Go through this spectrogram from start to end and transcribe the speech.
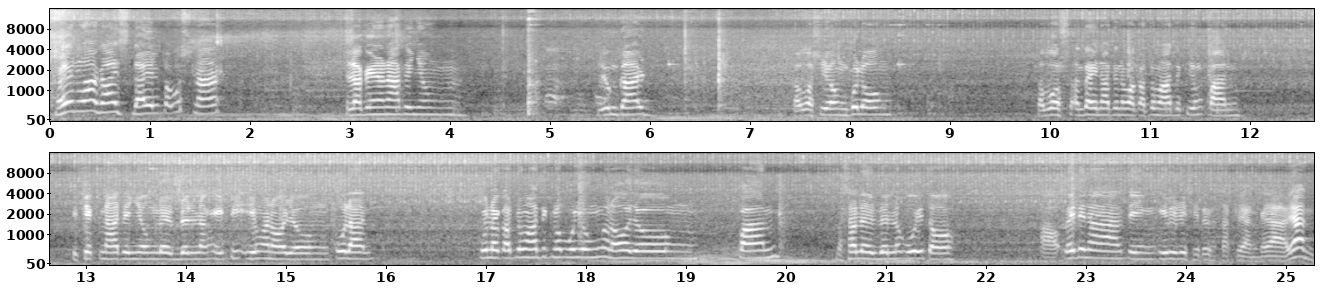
Ngayon mga guys, dahil tapos na, ilagay na natin yung yung guard, tapos yung gulong, tapos antayin natin na mag-automatic yung pan, i-check natin yung level ng AT, yung ano, yung coolant. Kung nag-automatic na po yung ano, yung pan, nasa level na po ito, ah, pwede na nating i-release ito sa sakyan. Kaya yan,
